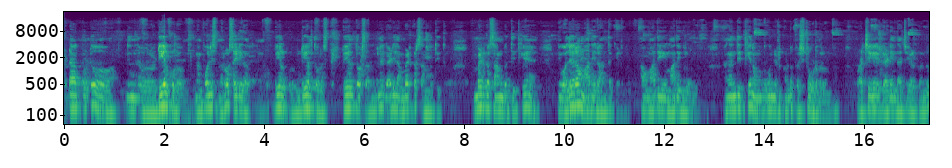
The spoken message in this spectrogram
ಅಡ್ಡ ಹಾಕ್ಬಿಟ್ಟು ನಿಮ್ಮದು ಡಿ ಎಲ್ ಕೊಡು. ನಾನು ಪೊಲೀಸ್ನವರು ಸೈಡಿಗೆ ಹಾಕು ಡಿ ಎಲ್ ಕೊಡು. ಡಿ ಎಲ್ ತೋರಿಸ್ದೆ. ಡಿ ಎಲ್ ತೋರಿಸಾದ್ಮೇಲೆ ಗಾಡೀಲಿ ಅಂಬೇಡ್ಕರ್ ಸಾಂಗ್ ಬತ್ತಿತ್ತು ಅಂಬೇಡ್ಕರ್ ಸಾಂಗ್ ಬತ್ತಿದ್ದಕ್ಕೆ ನೀವು ಒಲೆರ ಮಾದಿರಾ ಅಂತ ಕೇಳಿದ್ರು ಅವು ಮಾದಿ, ಮಾದಿಗರು ಹಂಗಂದಿದ್ದಕ್ಕೆ ನಮ್ಮ ಹುಡುಗನ ಹಿಡ್ಕೊಂಡು ಫಸ್ಟು ಹೊಡೆದ್ರು ಆಚೆಗೆ ಗಾಡಿಯಿಂದ ಆಚೆ ಹೇಳ್ಕೊಂಡು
